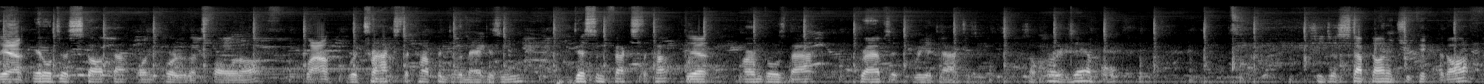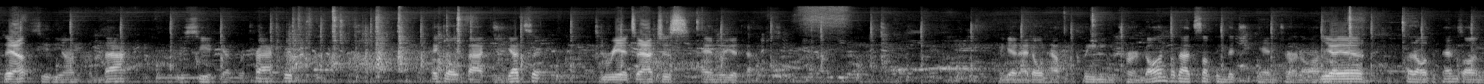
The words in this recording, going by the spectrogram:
Yeah. it'll just stop that one quarter that's fallen off, Wow. retracts the cup into the magazine, disinfects the cup, Yeah. arm goes back, grabs it, reattaches it. So, for example, she just stepped on it, she kicked it off. Yeah. See the arm come back, you see it get retracted. It goes back and gets it And reattaches. and reattaches. Again, I don't have the cleaning turned on, but that's something that you can turn on. Yeah, yeah. That all depends on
